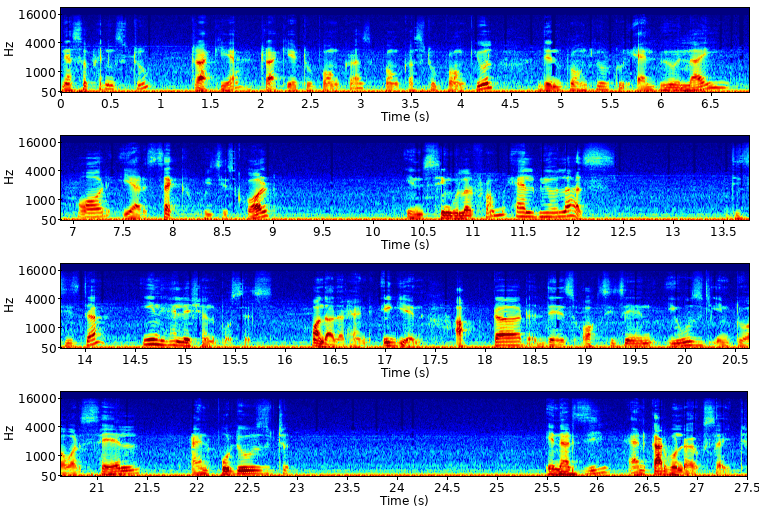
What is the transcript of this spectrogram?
nasopharynx to trachea, trachea to bronchus, bronchus to bronchiole, then bronchiole to alveoli or air sac which is called in singular form alveolus. This is the inhalation process. On the other hand, again after this oxygen used into our cell and produced energy and carbon dioxide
